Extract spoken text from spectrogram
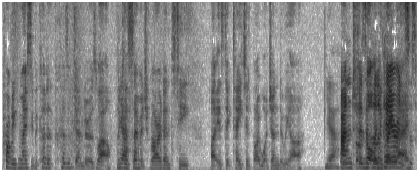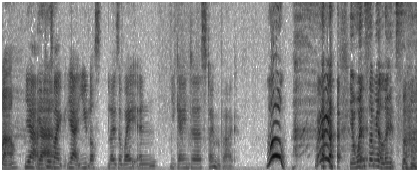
probably mostly because of, because of gender as well because Yeah. so much of our identity like is dictated by what gender we are Yeah. And Not- not physical in appearance as well. Yeah, Yeah. because, like, yeah, you lost loads of weight and you gained a stoma bag. Woo! Woo! you win some you lose some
